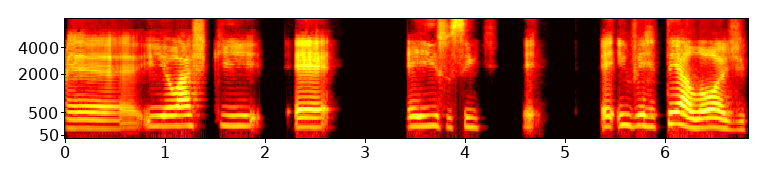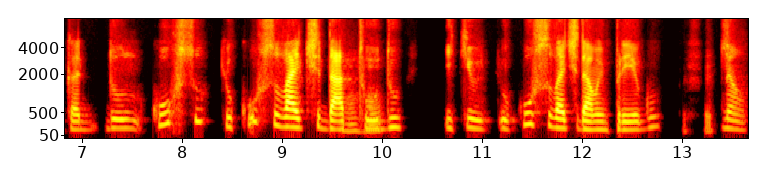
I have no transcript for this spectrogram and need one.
É, e eu acho que é, é isso, assim, é, é inverter a lógica do curso, que o curso vai te dar Uhum. tudo e que o, o curso vai te dar um emprego. Perfeito. Não,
